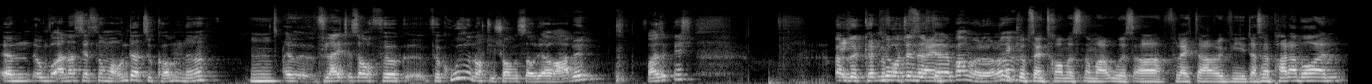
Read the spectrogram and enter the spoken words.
ähm, irgendwo anders jetzt nochmal unterzukommen, ne? Hm. Äh, vielleicht ist auch für, für Kruse noch die Chance Saudi-Arabien. Weiß ich nicht. Also, Ich könnte mir vorstellen, dass der machen würde, oder? Ich glaube, sein Traum ist nochmal USA. Vielleicht da irgendwie, dass er Paderborn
